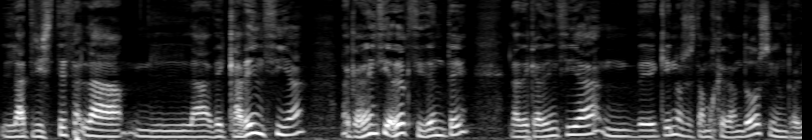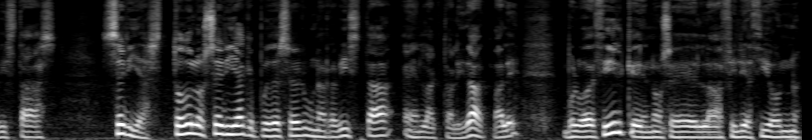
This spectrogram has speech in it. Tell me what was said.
la tristeza, la, la decadencia, la cadencia de Occidente, la decadencia de que nos estamos quedando sin revistas serias, todo lo seria que puede ser una revista en la actualidad, ¿vale? Vuelvo a decir que no sé la afiliación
